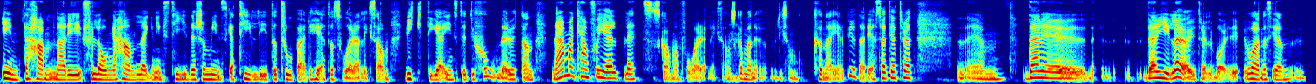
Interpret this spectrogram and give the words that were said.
inte hamnar i för långa handläggningstider som minskar tillit och trovärdighet hos våra liksom, viktiga institutioner. Utan när man kan få hjälp lätt så ska man få det. Liksom. Ska man nu liksom kunna erbjuda det. Så att jag tror att ehm, där, är, där gillar jag ju Trelleborg. Å andra sidan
